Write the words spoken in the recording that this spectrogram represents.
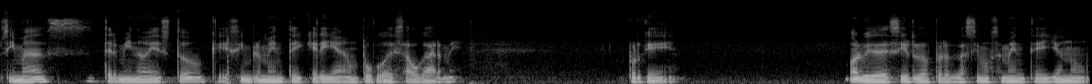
sin más, termino esto que simplemente quería un poco desahogarme. Porque olvidé decirlo, pero lastimosamente yo no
